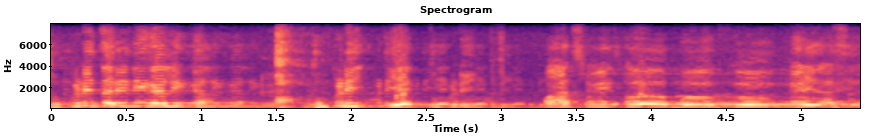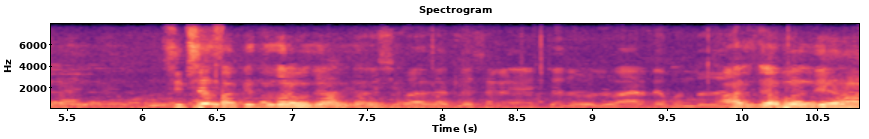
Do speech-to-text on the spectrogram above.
तुकडी तरी निघाली का? तुकडी एक तुकडी. पाचवी अ ब क काही असं. शिक्षण सारखं राहू द्या. अर्ध्या बंदी हा.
